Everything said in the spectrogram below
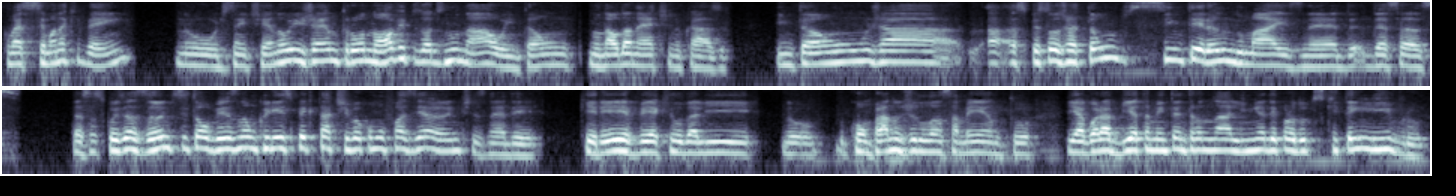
começa semana que vem no Disney Channel e já entrou nove episódios no Now, então no Now da Net, no caso. Então já as pessoas já estão se inteirando mais, né, dessas dessas coisas antes e talvez não crie expectativa como fazia antes, né, de querer ver aquilo dali, no, comprar no dia do lançamento, e agora a Bia também está entrando na linha de produtos que tem livro.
